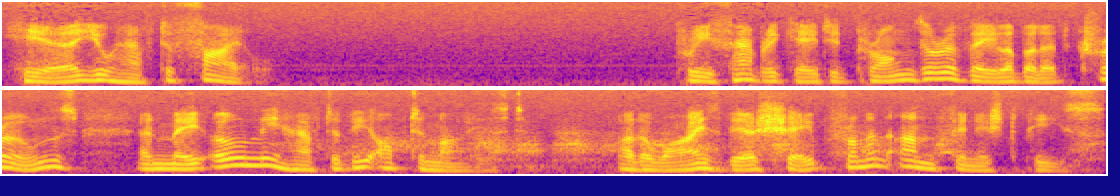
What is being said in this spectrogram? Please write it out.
Here you have to file. Prefabricated prongs are available at Krones and may only have to be optimized. Otherwise, they are shaped from an unfinished piece.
